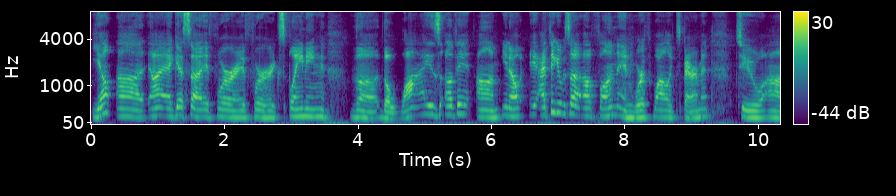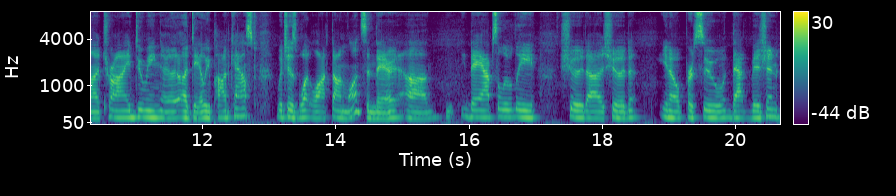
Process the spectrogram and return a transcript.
Yep. Uh, I, I guess uh, if we're if we're explaining the the whys of it, um, you know, I- I think it was a, a fun and worthwhile experiment to uh, try doing a, a daily podcast, which is what Locked On wants, and they uh, they absolutely should uh, should you know pursue that vision.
